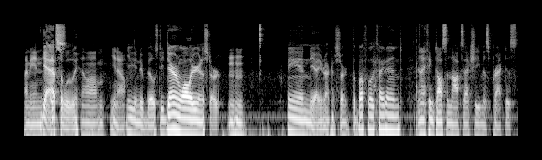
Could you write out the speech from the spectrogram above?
I mean, Yeah, absolutely. Um, you know, You can do Bills. D. Darren Waller, you're going to start, hmm and yeah, you're not going to start the Buffalo tight end. And I think Dawson Knox actually missed practice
